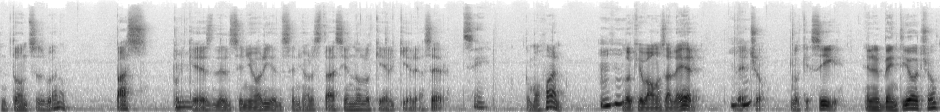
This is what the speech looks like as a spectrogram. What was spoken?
entonces, bueno, paz, porque es del Señor y el Señor está haciendo lo que Él quiere hacer. Sí. Como Juan, lo que vamos a leer de hecho, lo que sigue. En el 28,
